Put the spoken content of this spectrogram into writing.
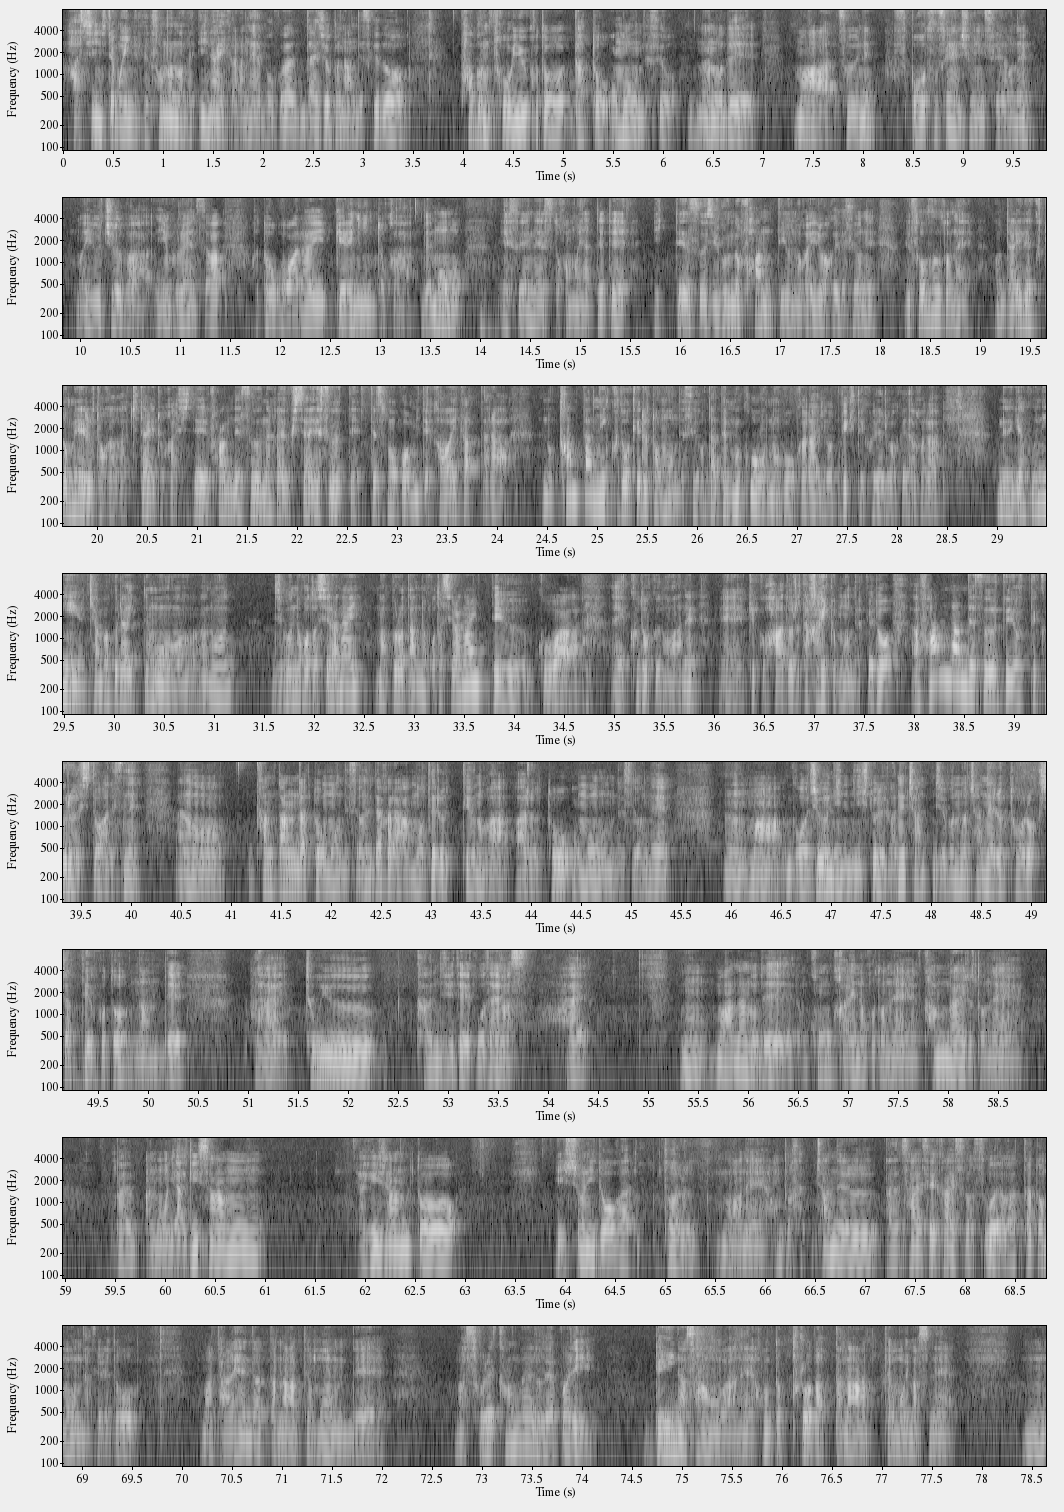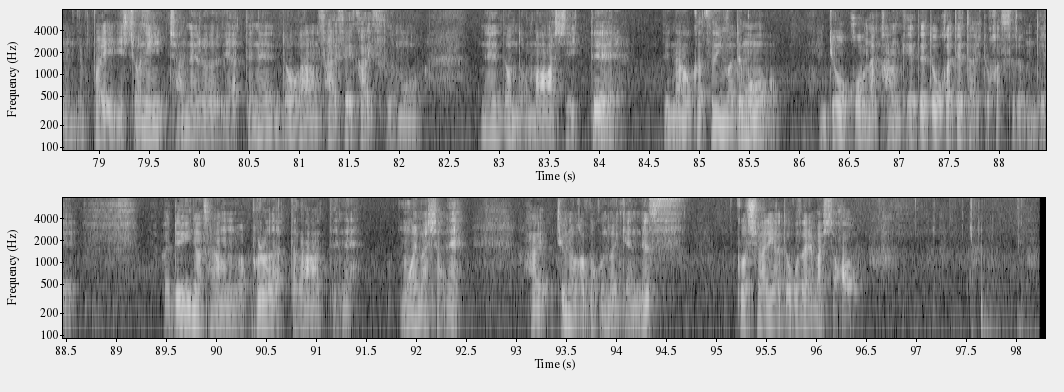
発信してもいいんだけどそんなのいないからね僕は大丈夫なんですけど多分そういうことだと思うんですよ。なのでまあそういうねスポーツ選手にせよね、まあ、YouTuber インフルエンサーあとお笑い芸人とかでも SNS とかもやってて一定数自分のファンっていうのがいるわけですよね。でそうするとねダイレクトメールとかが来たりとかして「ファンです仲良くしたいです」ってでその子を見て可愛かったら簡単に口説けると思うんですよ。だって向こうの方から寄ってきてくれるわけだから。で逆にキャバクラ行ってもあの自分のこと知らない、まあ、プロタンのこと知らないっていう子は、えー、口説くのはね、えー、結構ハードル高いと思うんだけどあファンなんですって寄ってくる人はですねあの簡単だと思うんですよねだからモテるっていうのがあると思うんですよね。うん、まあ50人に1人がねちゃん自分のチャンネル登録者っていうことなんで、はい、という感じでございます。はいうん、まあなので今回のことね考えるとねやっぱりあの八木さん八木さんと一緒に動画撮るのはね本当チャンネル再生回数はすごい上がったと思うんだけれど、まあ、大変だったなって思うんで、まあ、それ考えるとやっぱりレイナさんはね本当プロだったなって思いますね。うん、やっぱり一緒にチャンネルやってね動画の再生回数もねどんどん回していってでなおかつ今でも良好な関係で動画出たりとかするんでやっぱレイナさんはプロだったなってね思いましたね。はい。というのが僕の意見です。ご視聴ありがとうございました。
